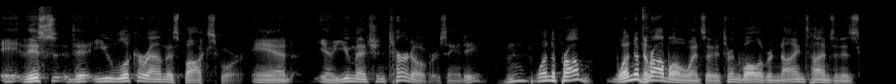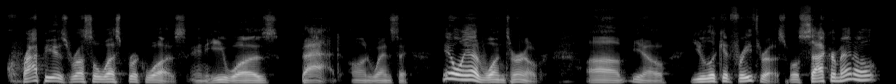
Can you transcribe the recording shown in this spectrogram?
this the, you look around this box score and you know you mentioned turnovers andy hmm, wasn't a problem wasn't a nope. problem on wednesday they turned the ball over nine times and as crappy as russell westbrook was and he was bad on wednesday he only had one turnover um, you know you look at free throws well sacramento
